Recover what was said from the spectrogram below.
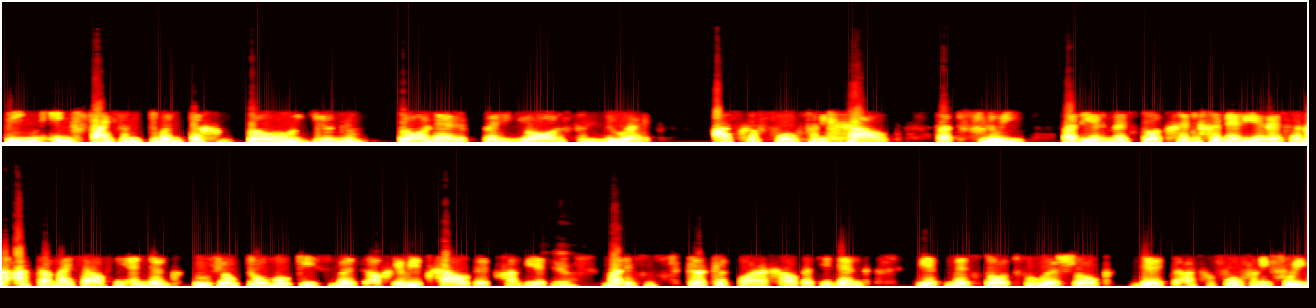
10 en 25 miljard dollar per jaar verloor as gevolg van die geld wat vloei wat deur misdaad gegenereer is en ek kan myself nie indink hoeveel trommeltjies mis ag jy weet geld dit gaan wees nie ja. maar dit is skrikkelik baie geld as jy dink weet misdaad veroorsaak dit as gevolg van die vloei,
